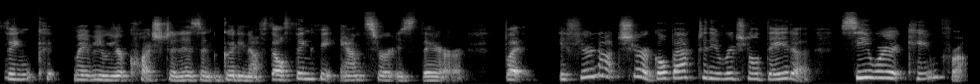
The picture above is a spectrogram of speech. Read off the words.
think maybe your question isn't good enough. They'll think the answer is there. But if you're not sure, go back to the original data, see where it came from,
